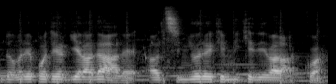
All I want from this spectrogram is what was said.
dovrei potergliela dare al signore che mi chiedeva l'acqua.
